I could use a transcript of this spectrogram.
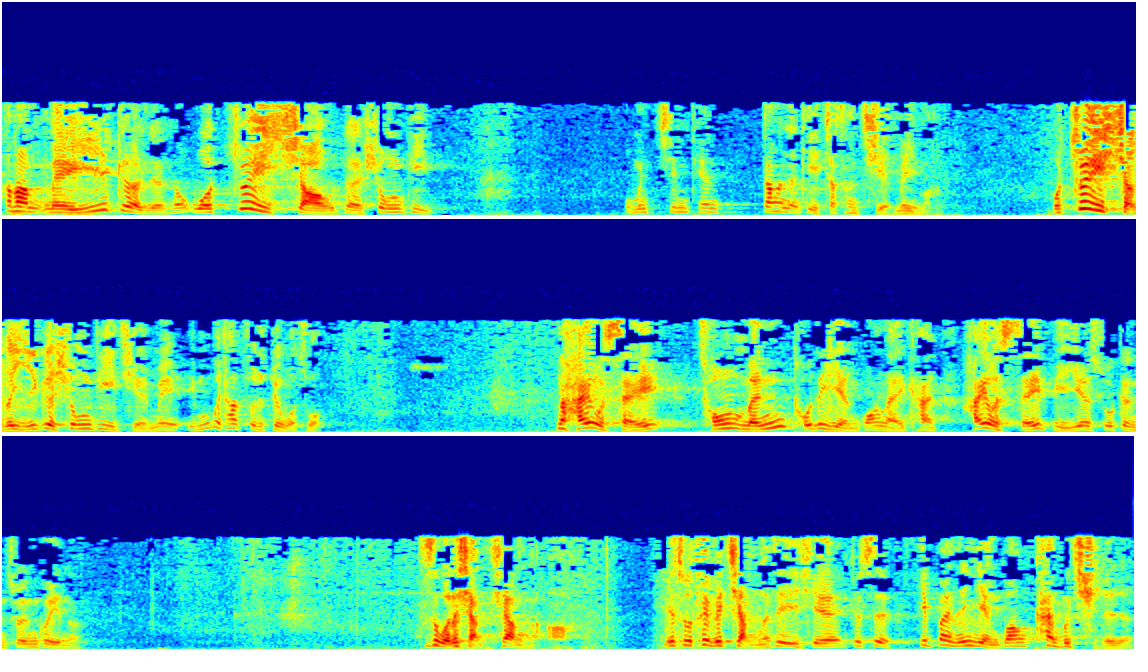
他把每一个人说：“我最小的兄弟。”我们今天当然可以加上姐妹嘛。我最小的一个兄弟姐妹，你们为他做就对我做。那还有谁？从门徒的眼光来看，还有谁比耶稣更尊贵呢？这是我的想象了啊。耶稣特别讲了这一些，就是一般人眼光看不起的人。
